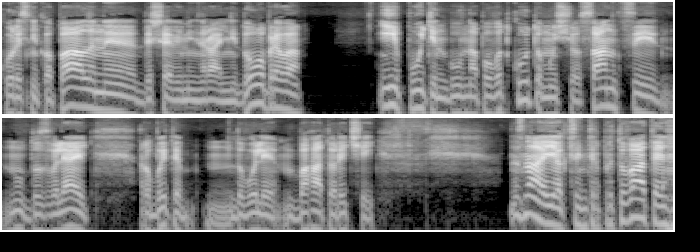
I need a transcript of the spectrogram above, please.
корисні копалини, дешеві мінеральні добрива. І Путін був на поводку, тому що санкції ну, дозволяють робити доволі багато речей. Не знаю, як це інтерпретувати.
